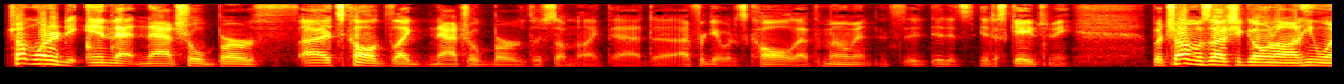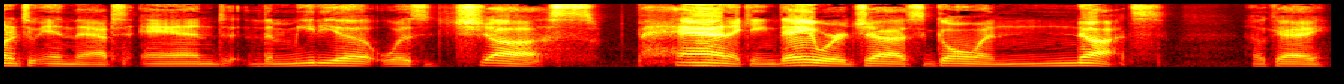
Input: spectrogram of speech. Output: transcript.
Trump wanted to end that natural birth. Uh, it's called like natural birth or something like that. Uh, I forget what it's called at the moment. It, it's, it escapes me. But Trump was actually going on. He wanted to end that, and the media was just panicking. They were just going nuts. Okay,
